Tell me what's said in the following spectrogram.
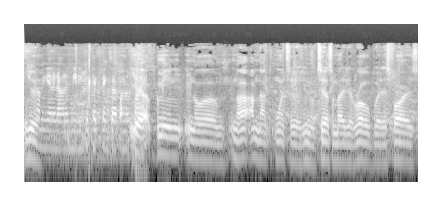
Yeah. coming in and out and needing to pick things up on the fly? Yeah, I mean, you know, um, you know, I, I'm not one to, you know, tell somebody their role, but as far as,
